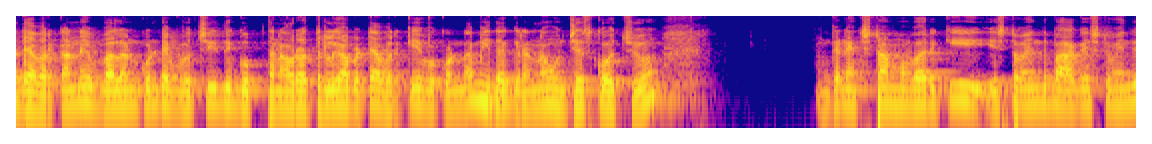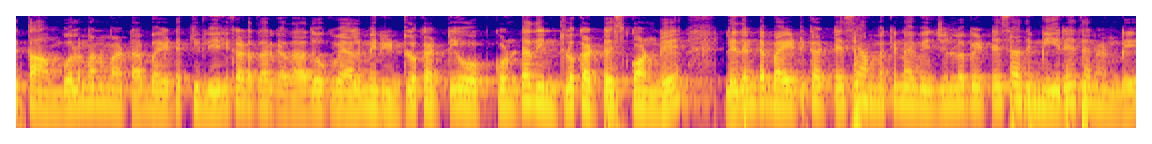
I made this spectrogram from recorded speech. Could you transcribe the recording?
అది ఎవరికన్నా ఇవ్వాలనుకుంటే ఇవ్వచ్చు. ఇది గుప్త నవరాత్రులు కాబట్టి ఎవరికి ఇవ్వకుండా మీ దగ్గరన్నా ఉంచేసుకోవచ్చు. ఇంకా నెక్స్ట్ అమ్మవారికి ఇష్టమైంది బాగా ఇష్టమైంది తాంబూలం అనమాట బయట కిలీలు కడతారు కదా అది ఒకవేళ మీరు ఇంట్లో కట్టి ఒప్పుకుంటే అది ఇంట్లో కట్టేసుకోండి. లేదంటే బయట కట్టేసి అమ్మకి నైవేద్యంలో పెట్టేసి అది మీరే తినండి.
